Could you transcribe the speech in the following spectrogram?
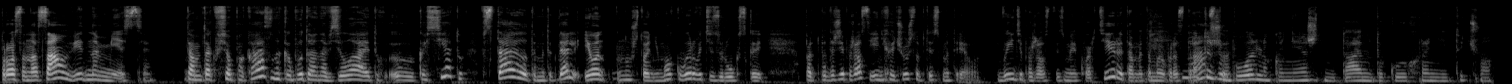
Просто на самом видном месте там так все показано, как будто она взяла эту э, кассету, вставила там и так далее. И он, ну что, не мог вырвать из рук, сказать, подожди, пожалуйста, я не хочу, чтобы ты смотрела. Выйди, пожалуйста, из моей квартиры, там это мое пространство. Ну, это же больно, конечно, тайну такую хранить, ты чё?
